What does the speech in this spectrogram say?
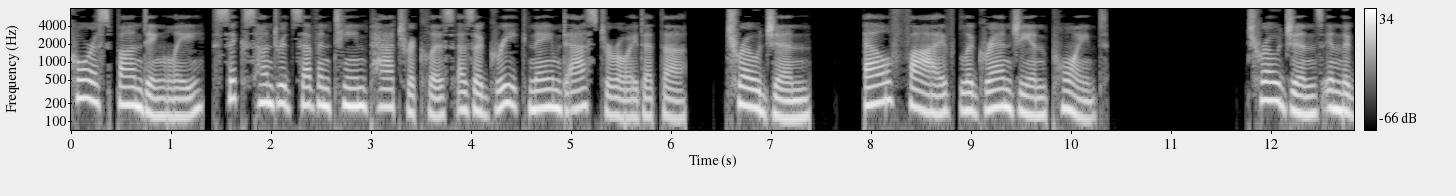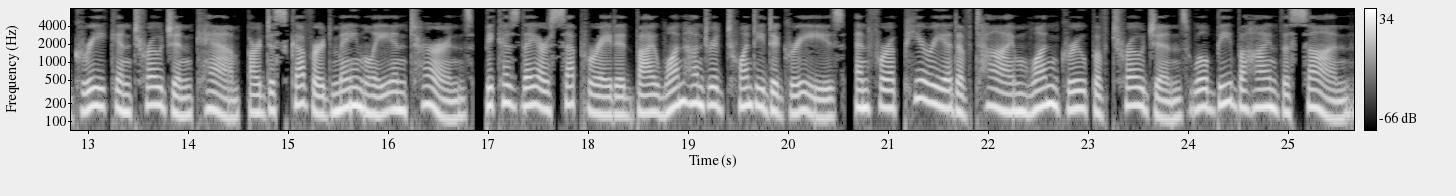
Correspondingly, 617 Patroclus is a Greek-named asteroid at the Trojan L5 Lagrangian point. Trojans in the Greek and Trojan camp are discovered mainly in turns, because they are separated by 120 degrees, and for a period of time one group of Trojans will be behind the Sun,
